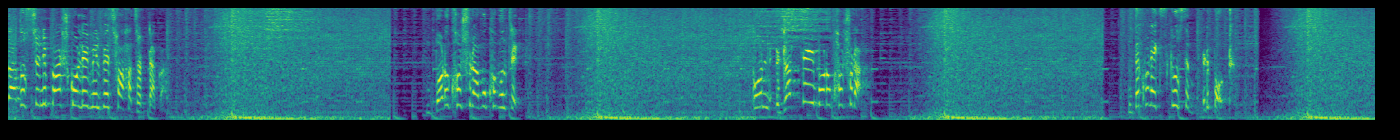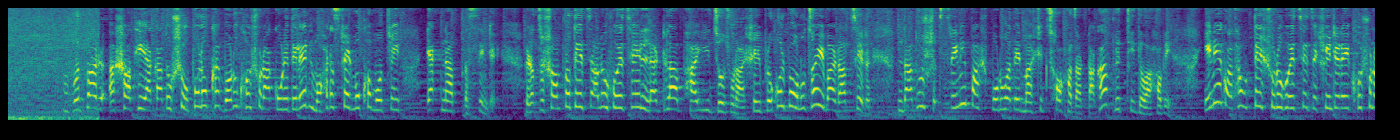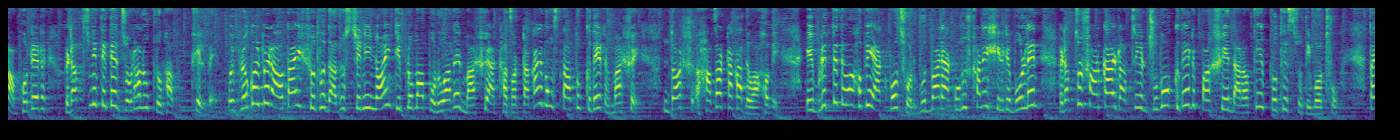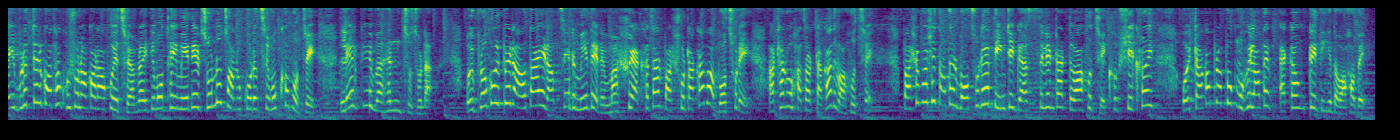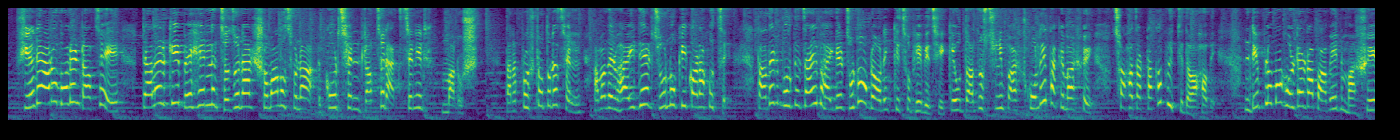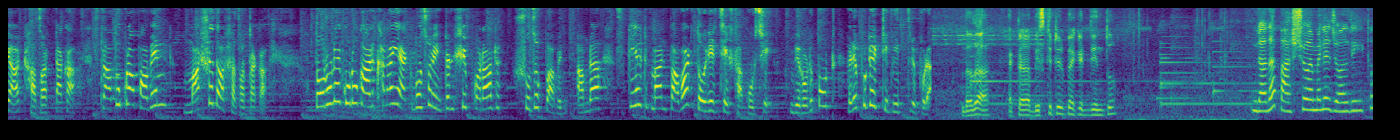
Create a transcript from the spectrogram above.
দ্বাদশ শ্রেণি পাশ করলে মিলবে ছ হাজার টাকা। বড় খসড়া মুখ্যমন্ত্রী। কোন রাজ্যে বড় খসড়া? দেখুন এক্সক্লুসিভ রিপোর্ট বুধবার সাথী একাদশী উপলক্ষে বড় ঘোষণা করে দিলেন মহারাষ্ট্রের মুখ্যমন্ত্রী একনাথ সিন্ডে। রাজ্য সম্প্রতি চালু হয়েছে লাডলা ভাই যোজনা। সেই প্রকল্প অনুযায়ী এবার রাজ্যের দ্বাদশ শ্রেণি পাশ পড়ুয়াদের মাসিক ছ হাজার টাকা বৃদ্ধি দেওয়া হবে। এ নিয়ে কথা উঠতে শুরু হয়েছে যে সিন্ডের এই ঘোষণা ভোটের রাজনীতিতে জোরালো প্রভাব ফেলবে। ওই প্রকল্পের আওতায় শুধু দ্বাদশ শ্রেণি নয়, ডিপ্লোমা পড়ুয়াদের মাসে আট হাজার টাকা এবং স্নাতকদের মাসে দশ হাজার টাকা দেওয়া হবে। এই বৃত্তি দেওয়া হবে এক বছর। বুধবার এক অনুষ্ঠানে শিল্ডে বললেন, রাজ্য সরকার রাজ্যের যুবকদের পাশে দাঁড়াতে প্রতিশ্রুতিবদ্ধ। তাই বৃত্তির কথা ঘোষণা করা হয়েছে। আমরা ইতিমধ্যে মেয়েদের জন্য চালু করেছি মুখ্যমন্ত্রী লেরকে বাহেন যোজনা। ওই প্রকল্পের আওতায় রাজ্যের মেয়েদের মাসে এক হাজার পাঁচশো টাকা বা বছরে আঠারো হাজার টাকা দেওয়া হচ্ছে। পাশাপাশি তাদের বছরে তিনটি গ্যাস সিলিন্ডার দেওয়া হচ্ছে। খুব শীঘ্রই ওই টাকা প্রাপক মহিলাদের অ্যাকাউন্টে দিয়ে দেওয়া হবে। শিল্ডে আরও বলেন, রাজ্যে ট্যালারকি বেহেন যোজনার সমালোচনা করছেন রাজ্যের এক শ্রেণির মানুষ। তারা প্রশ্ন তুলেছেন আমাদের ভাইদের জন্য কি করা হচ্ছে? তাদের বলতে চাই ভাইদের জন্য আমরা অনেক কিছু ভেবেছি। কেউ দ্বাদশ শ্রেণি পাশ করলে তাকে মাসে ছ হাজার টাকা বৃত্তি দেওয়া হবে। ডিপ্লোমা হোল্ডাররা পাবেন মাসে আট হাজার টাকা। স্নাতকরা পাবেন মাসে দশ হাজার টাকা। তরুণে কোনো কারখানায় এক বছর ইন্টার্নশিপ করার সুযোগ পাবেন। আমরা স্কিল্ড ম্যান পাওয়ার তৈরির চেষ্টা করছি। Bureau report reputed TV Tripura. দাদা একটা বিস্কিটের প্যাকেট দিন তো। দাদা পাঁচশো এম জল দিন তো।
